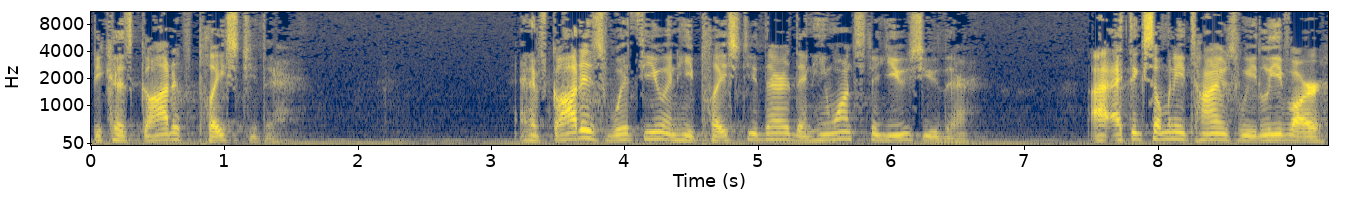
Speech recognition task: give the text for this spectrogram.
because God has placed you there. And if God is with you and He placed you there, then He wants to use you there. I, I think so many times we leave our,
